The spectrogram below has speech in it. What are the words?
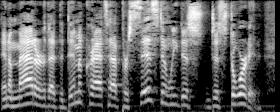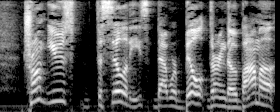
in a matter that the Democrats have persistently dis- distorted. Trump used facilities that were built during the Obama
